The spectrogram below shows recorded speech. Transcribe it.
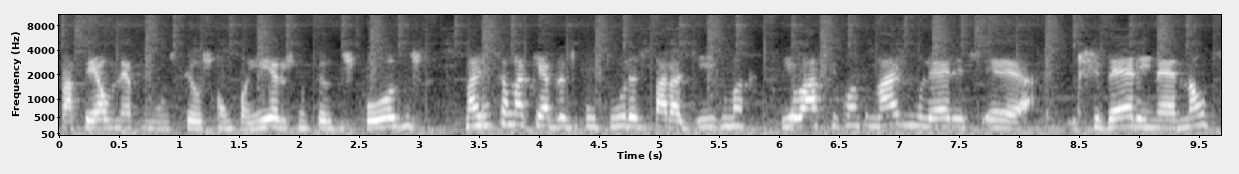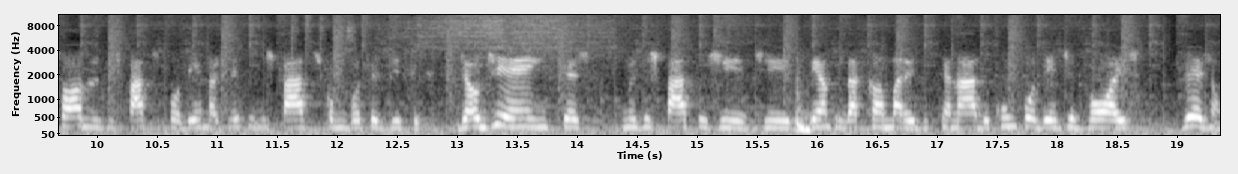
papel né, com os seus companheiros, com os seus esposos, mas isso é uma quebra de cultura, de paradigma, e eu acho que quanto mais mulheres é, estiverem, né, não só nos espaços de poder, mas nesses espaços, como você disse, de audiências, nos espaços de, de dentro da Câmara e do Senado com poder de voz. Vejam,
